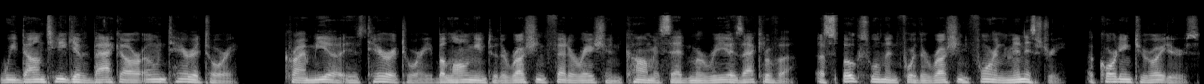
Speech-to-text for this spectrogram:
We don't give back our own territory. Crimea is territory belonging to the Russian Federation, said Maria Zakharova, a spokeswoman for the Russian Foreign Ministry, according to Reuters.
